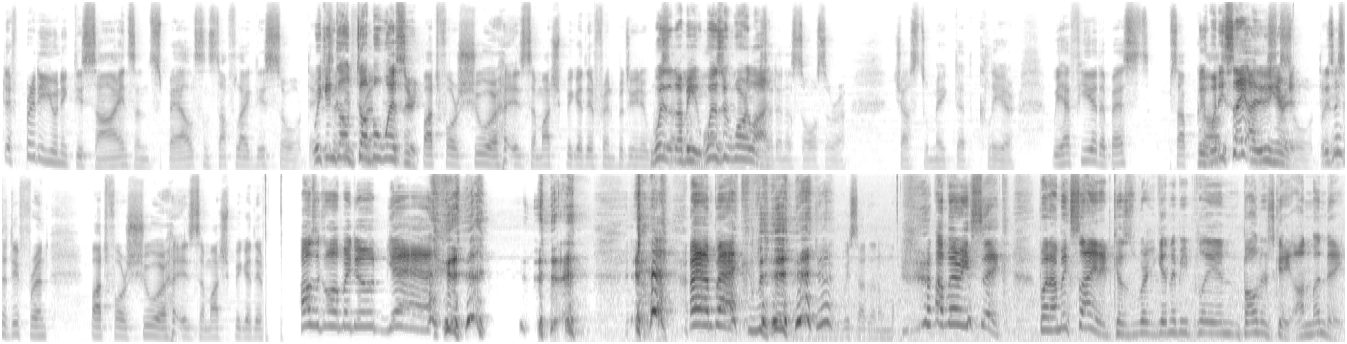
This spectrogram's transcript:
they have pretty unique designs and spells and stuff like this. So we can go double Wizard. But for sure, it's a much bigger difference between a Wiz- wizard, I and mean, wizard and a warlock. wizard and a sorcerer. Just to make that clear, we have here the best subclass. Wait, what'd you say? I didn't hear it. So there is say? a different, but for sure, it's a much bigger difference. How's it going, my dude? Yeah. I am back. between a wizard a monk. I'm very sick, but I'm excited because we're gonna be playing Baldur's Gate on Monday.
